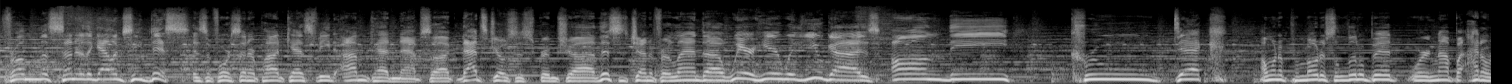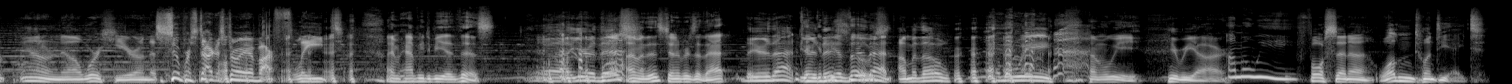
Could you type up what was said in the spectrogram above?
From the center of the galaxy, this is the Force Center podcast feed. I'm Ken Napzok. That's Joseph Scrimshaw. This is Jennifer Landa. We're here with you guys on the crew deck. I want to promote us a little bit. We're not, but I don't, I don't know. We're here on the superstar destroyer of our fleet. I'm happy to be at this. Uh, you're a this. I'm a this. Jennifer's a that. You're that. You're this. You're that. I'm a though. I'm a we. I'm a we. Here we are. I'm a we. Force Center 128.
